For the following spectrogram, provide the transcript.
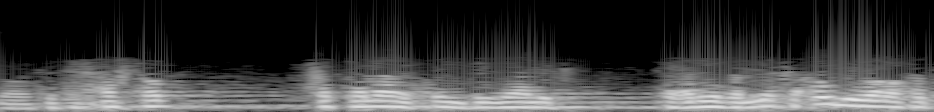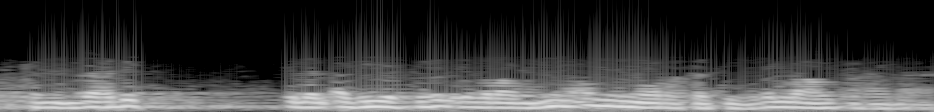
وتتحفظ حتى لا يكون في ذلك تعريضا لك أو لورثتك من بعدك إلى الأذية والإضرام من أو من ورثته. والله تعالى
